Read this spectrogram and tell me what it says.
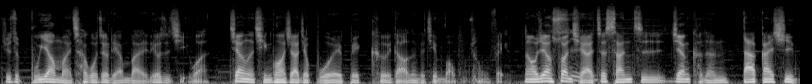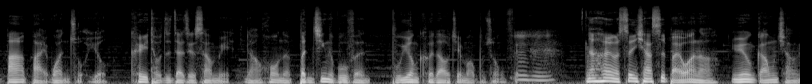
就是不要买超过这两百六十几万，这样的情况下就不会被刻到那个健保补充费。那我这样算起来，这三支这样可能大概是八百万左右可以投资在这个上面。然后呢，本金的部分不用课到健保补充费。嗯哼。那还有剩下四百万啊，因为我刚刚讲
